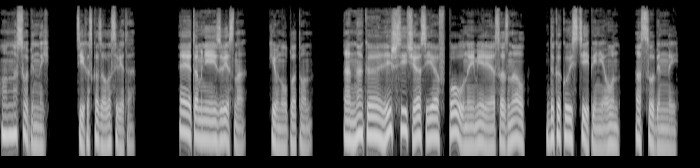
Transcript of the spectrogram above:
«Он особенный», – тихо сказала Света. «Это мне известно», – кивнул Платон. Однако лишь сейчас я в полной мере осознал, до какой степени он особенный.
